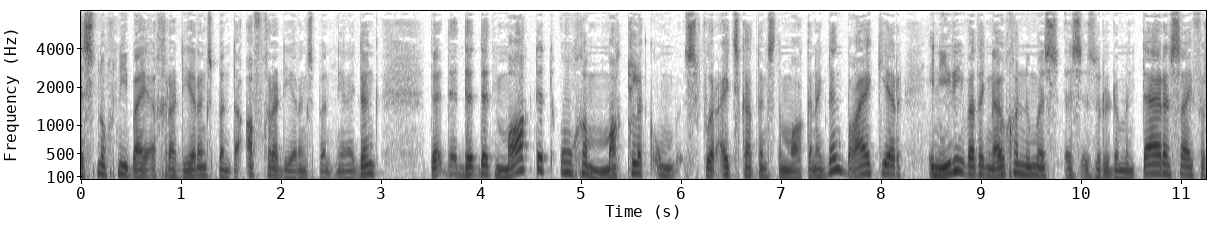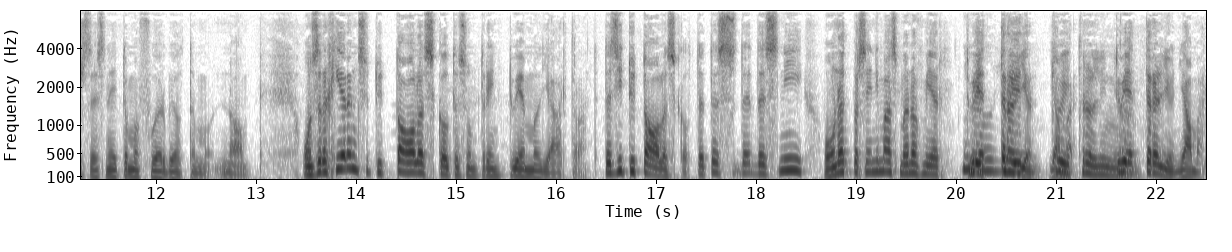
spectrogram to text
is nog nie by 'n graderingspunt, 'n afgraderingspunt nie. En ek dink dit dit dit maak dit ongemaklik om vooruitskattinge te maak. En ek dink baie keer en hierdie wat ek nou gaan noem is is is rudimentêre syfers, dis net om 'n voorbeeld te noem. Ons regering se totale skuld is omtrent 2 miljard rand. Dis die totale skuld. Dit is dit is nie 100% nie, maar is min of meer 2 trilljoen. Jammer. 2 trilljoen. 2 trilljoen, jammer.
